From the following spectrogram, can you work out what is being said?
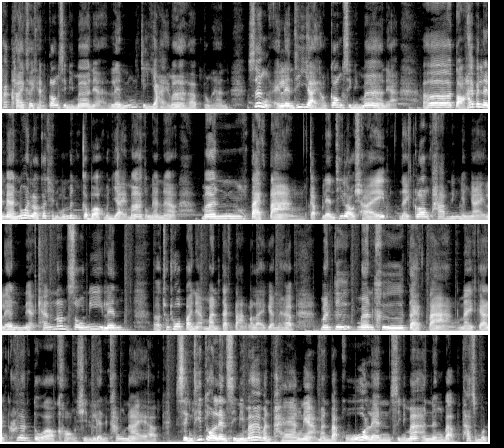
ถ้าใครเคยเห็นกล้องซินิมาเนี่ยเลนส์จะใหญ่มากครับตรงนั้น ซึ่งไอเลนส์ที่ใหญ่ของกล้องซินิมาเนี่ยเอ่อต่อให้เป็นเลนส์แมนนวลเราก็เห็นว่ามันกระบอกมันใหญ่มากตรงนั้นน่ะมันแตกต่างกับเลนส์ที่เราใช้ในกล้องภาพนิ่งยังไงเลนส์เนี่ย Canon Sony เลนส์เอ่อทั่วๆไปเนี่ยมันแตกต่างอะไรกันนะครับ มันคือมันคือแตกต่างในการเคลื่อนตัวของชิ้นเลนส์ข้างในครับสิ่งที่ตัวเลนส์ซีนีมามันแพงเนี่ย มันแบบโหเลนซีนีมาอันนึงแบบ ถ้าสมมติ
